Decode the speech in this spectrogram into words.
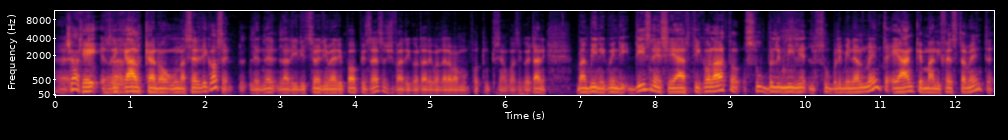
Eh, Certo, che certo. ricalcano una serie di cose. Le- la riedizione di Mary Poppins adesso ci fa ricordare quando eravamo un po' tutti, siamo quasi coetanei, bambini. Quindi Disney si è articolato subliminalmente e anche manifestamente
